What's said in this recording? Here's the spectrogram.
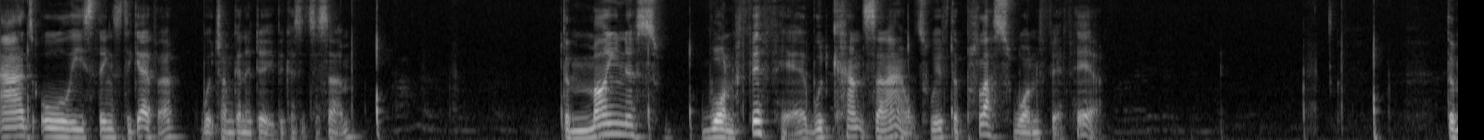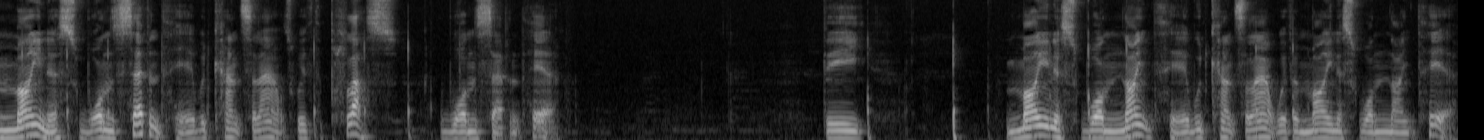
add all these things together, which I'm going to do because it's a sum, the minus one fifth here would cancel out with the plus one fifth here. The minus one seventh here would cancel out with the plus one seventh here. The minus one ninth here would cancel out with a minus one ninth here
